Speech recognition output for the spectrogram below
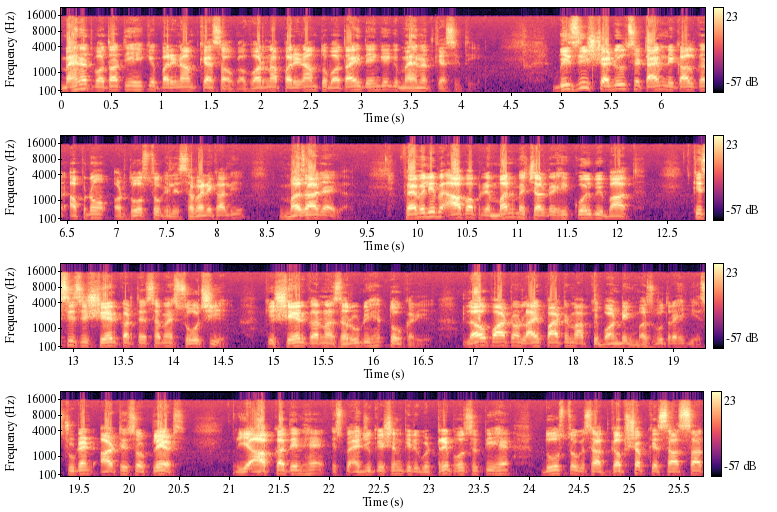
मेहनत बताती है कि परिणाम कैसा होगा, वरना परिणाम तो बता ही देंगे कि मेहनत कैसी थी। बिज़ी शेड्यूल से टाइम निकालकर अपनों और दोस्तों के लिए समय निकालिए, मज़ा आ जाएगा। फैमिली में आप अपने मन में चल रही कोई भी बात किसी से शेयर करते समय सोचिए कि शेयर करना ज़रूरी है तो करिए। लव पार्टनर लाइफ पार्टनर में आपकी बॉन्डिंग मज़बूत रहेगी। स्टूडेंट, आर्टिस्ट और प्लेयर्स, ये आपका दिन है। इसमें एजुकेशन के लिए कोई ट्रिप हो सकती है। दोस्तों के साथ गपशप के साथ साथ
